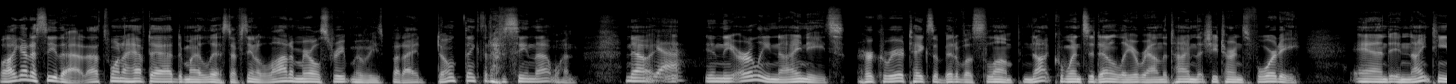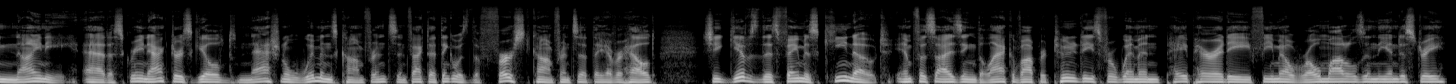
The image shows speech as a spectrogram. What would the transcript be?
Well, I got to see that. That's one I have to add to my list. I've seen a lot of Meryl Streep movies, but I don't think that I've seen that one. Now, Yeah. in the early 90s, her career takes a bit of a slump, not coincidentally around the time that she turns 40. And in 1990, at a Screen Actors Guild National Women's Conference, in fact, I think it was the first conference that they ever held, she gives this famous keynote emphasizing the lack of opportunities for women, pay parity, female role models in the industry.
